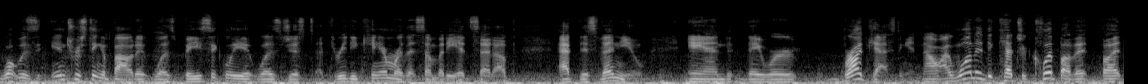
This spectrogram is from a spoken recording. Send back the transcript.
what was interesting about it was basically it was just a 3D camera that somebody had set up at this venue, and they were broadcasting it. Now, I wanted to catch a clip of it, but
